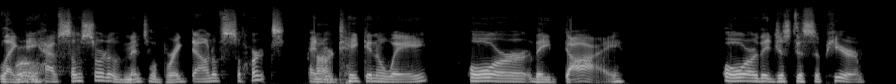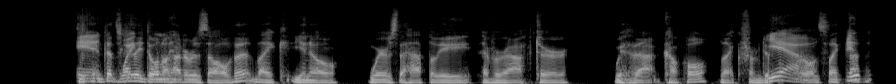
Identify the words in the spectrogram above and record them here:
Like they have some sort of mental breakdown of sorts and Huh. are taken away, or they die, or they just disappear. You think that's why they don't know how to resolve it? Like, you know, where's the happily ever after with that couple, like from different Yeah. worlds like And- that?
